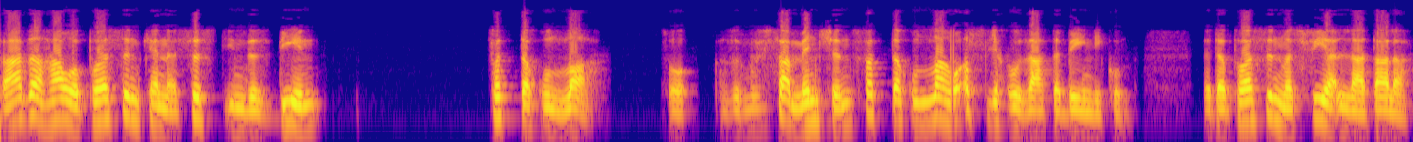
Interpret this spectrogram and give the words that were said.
Rather, how a person can assist in this deen, fattaqullah. So, as Musa mentions, wa aslihu dhata baynikum. That a person must fear Allah Ta'ala.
